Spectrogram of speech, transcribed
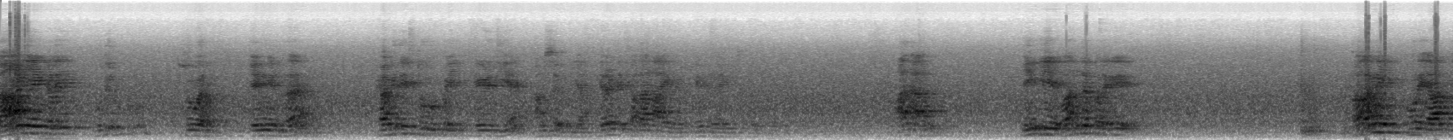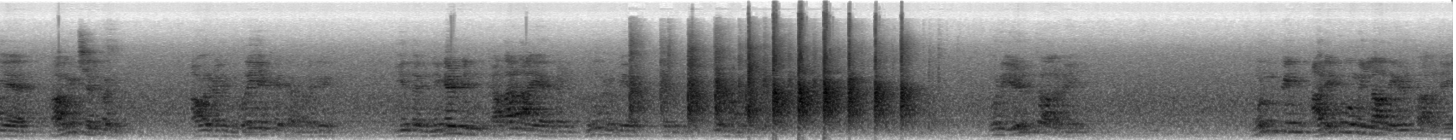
தானியங்களை உதிர்க்கும் சுவர் என்கின்ற கவிதை தொகுப்பை எழுதிய அம்சப்பிரியா இரண்டு கதாநாயகர்கள் என்று ஆனால் இங்கே வந்த பிறகு தலைமை உரையாற்றிய தமிழ்ச்செல்வன் அவர்களின் உரையை கேட்ட பிறகு இந்த நிகழ்வின் கதாநாயகர்கள் மூன்று பேர் ஒரு எழுத்தாளனை முன்பின் அறிமுகம் இல்லாத எழுத்தாளனை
